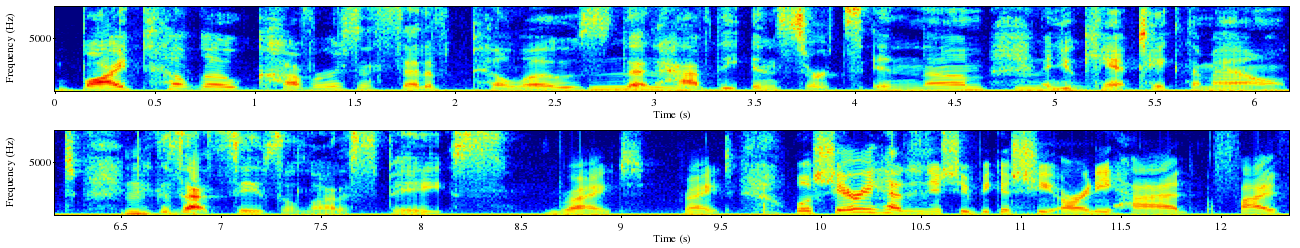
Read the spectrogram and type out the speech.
buy pillow covers instead of pillows that Mm. have the inserts in them, and you can't take them out because Mm-hmm. that saves a lot of space. Right, right. Well, Sherry had an issue because she already had five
